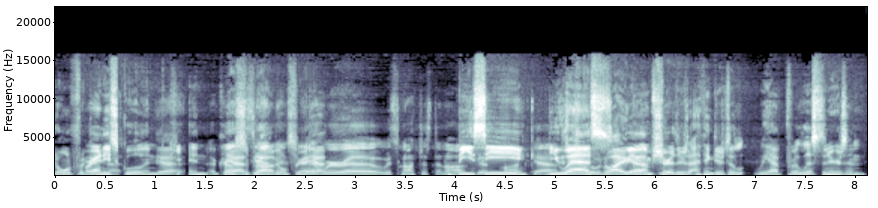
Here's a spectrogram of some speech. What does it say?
Don't forget Mm-hmm. or any that. school in, Yeah. in across Yes, the yeah, province, forget, right? We're uh, it's not just an Osgoode BC. US. No, I yeah, I'm sure there's. I think there's a. We have for listeners in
